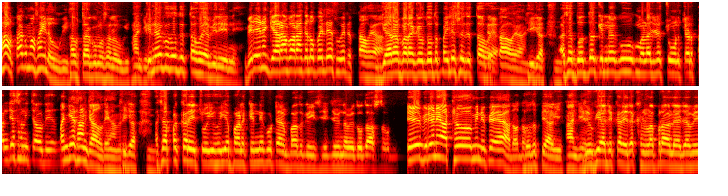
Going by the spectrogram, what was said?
ਹਫ਼ਤਾ ਕੁ ਮਸਾਂ ਹੀ ਲਊਗੀ। ਹਫਤਾ ਕੋ ਮਸਾ ਲਊਗੀ। ਹਾਂਜੀ ਕਿੰਨਾ ਕੁ ਦੁੱਧ ਦਿੱਤਾ ਹੋਇਆ ਵੀਰੇ ਇਹਨੇ? ਵੀਰੇ ਇਹਨੇ 11 12 ਕਿਲੋ ਪਹਿਲੇ ਸੂਏ ਦਿੱਤਾ ਹੋਇਆ। 11 12 ਕਿਲੋ ਦੁੱਧ ਪਹਿਲੇ ਸੋਏ ਦਿੱਤਾ ਹੋਇਆ। ਦਿੱਤਾ ਹੋਇਆ ਠੀਕ ਆ। ਅੱਛਾ ਦੁੱਧ ਕਿੰਨਾ ਕੁ ਮਤਲਬ ਜਿਹੜਾ ਚੋਣ ਚਣ ਪੰਜੇ ਥਾਣੀ ਚੱਲਦੇ ਆ? ਪੰਜੇ ਥਾਂ ਚੱਲਦੇ ਹਾਂ ਵੀਰੇ। ਠੀਕ ਆ। ਅੱਛਾ ਆਪਾਂ ਘਰੇ ਚੋਈ ਹੋਈ ਆ ਬਣ ਕਿੰਨੇ ਕੋ ਟਾਈਮ ਬਾਅਦ ਗਈ ਸੀ? ਜਿਵੇਂ ਨਵੇਂ ਦੁੱਧ ਦੱਸ ਦੋ ਇਹ ਵੀਰੇ ਨੇ 8 ਮਹੀਨੇ ਪਿਆ ਆ ਦੁੱਧ। ਦੁੱਧ ਪਿਆ ਗਈ। ਹਾਂਜੀ ਜੋ ਕਿ ਅੱਜ ਘਰੇ ਰੱਖਣ ਵਾਲਾ ਭਰਾ ਲਿਆ ਜਾਵੇ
